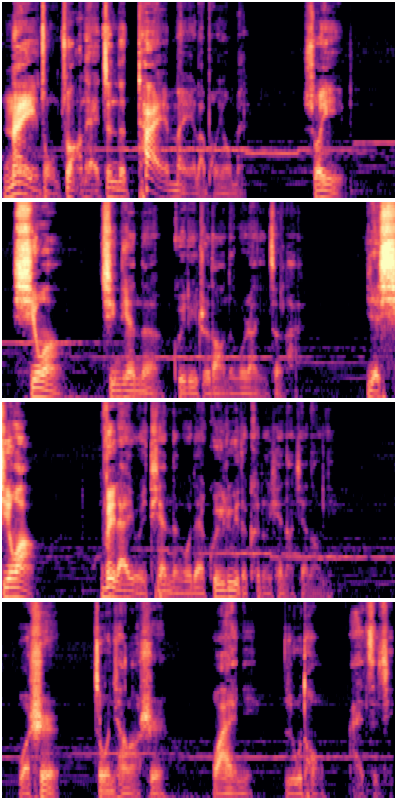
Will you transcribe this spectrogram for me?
那种状态真的太美了，朋友们，所以希望今天的规律之道能够让你震撼，也希望未来有一天能够在规律的课程现场见到你。我是周文强老师，我爱你，如同爱自己。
